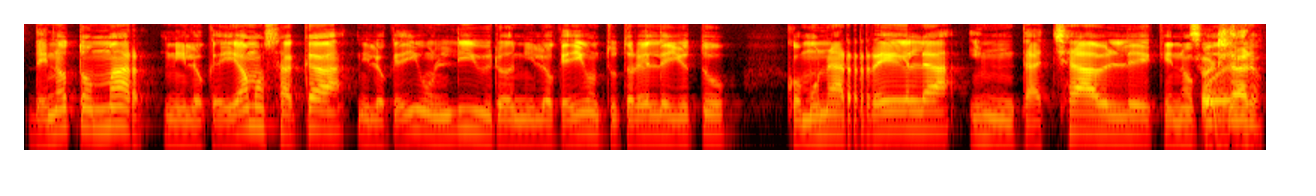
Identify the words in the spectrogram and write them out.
de no tomar ni lo que digamos acá, ni lo que diga un libro, ni lo que diga un tutorial de YouTube, como una regla intachable que no Exacto. puede. Claro.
